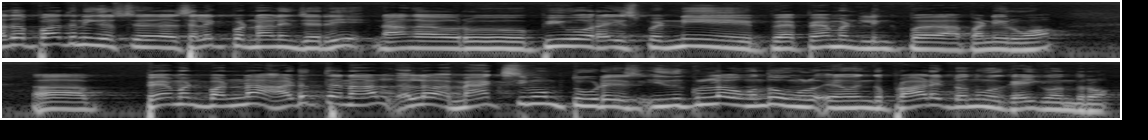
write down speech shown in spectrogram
அதை பார்த்து நீங்கள் செலக்ட் பண்ணாலும் சரி நாங்கள் ஒரு பிஓ ரைஸ் பண்ணி பே பேமெண்ட் லிங்க் பண்ணிடுவோம் பேமெண்ட் பண்ணால் அடுத்த நாள் இல்லை மேக்ஸிமம் டூ டேஸ் இதுக்குள்ளே வந்து உங்களுக்கு எங்கள் ப்ராடக்ட் வந்து உங்கள் கைக்கு வந்துடும்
